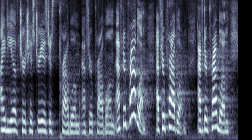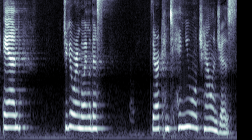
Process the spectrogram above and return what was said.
idea of church history is just problem after problem after problem after problem after problem. And do you get where I'm going with this? There are continual challenges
